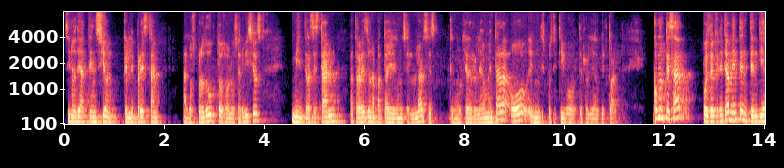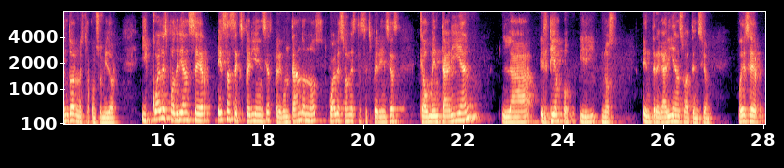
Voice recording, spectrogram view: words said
sino de atención que le prestan a los productos o los servicios mientras están a través de una pantalla de un celular, si es tecnología de realidad aumentada, o en un dispositivo de realidad virtual. ¿Cómo empezar? Pues definitivamente entendiendo a nuestro consumidor. ¿Y cuáles podrían ser esas experiencias? Preguntándonos cuáles son estas experiencias que aumentarían la, el tiempo y nos entregarían su atención. Puede ser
